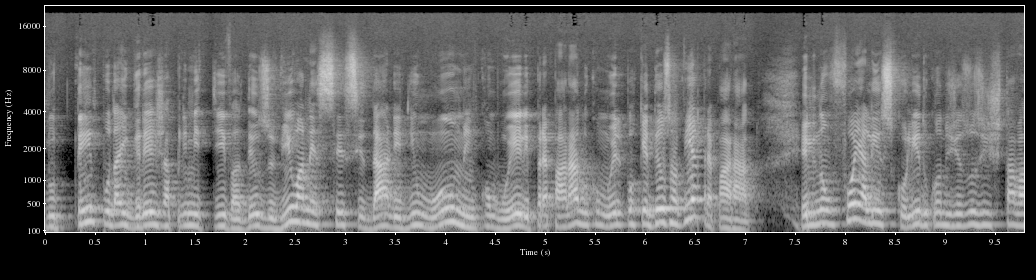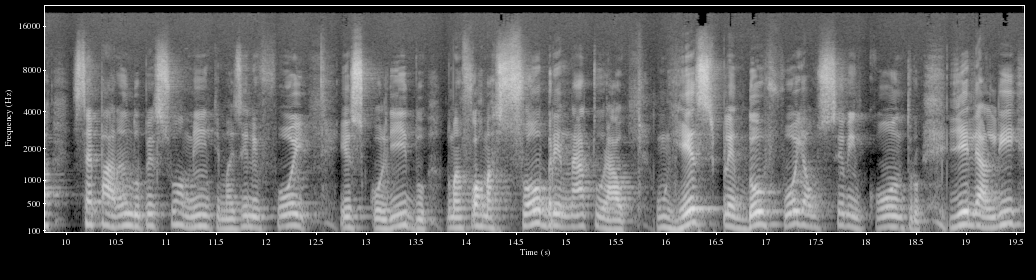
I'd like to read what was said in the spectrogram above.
No tempo da igreja primitiva, Deus viu a necessidade de um homem como ele, preparado como ele, porque Deus havia preparado. Ele não foi ali escolhido quando Jesus estava separando pessoalmente, mas ele foi escolhido de uma forma sobrenatural. Um resplendor foi ao seu encontro e ele ali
